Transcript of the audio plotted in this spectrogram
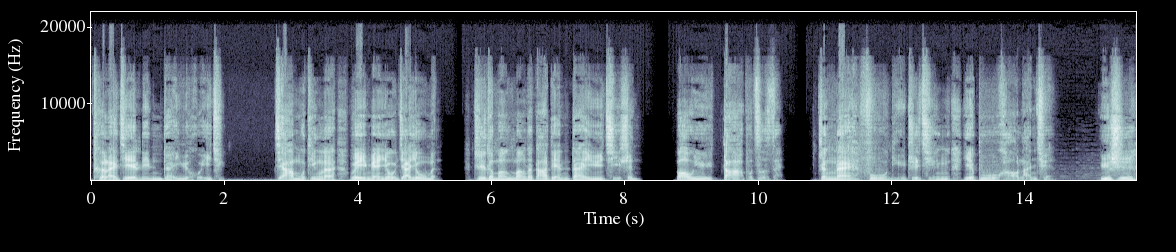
特来接林黛玉回去。贾母听了，未免又加忧闷，只得忙忙的打点黛玉起身。宝玉大不自在，正奈父女之情，也不好拦劝。于是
